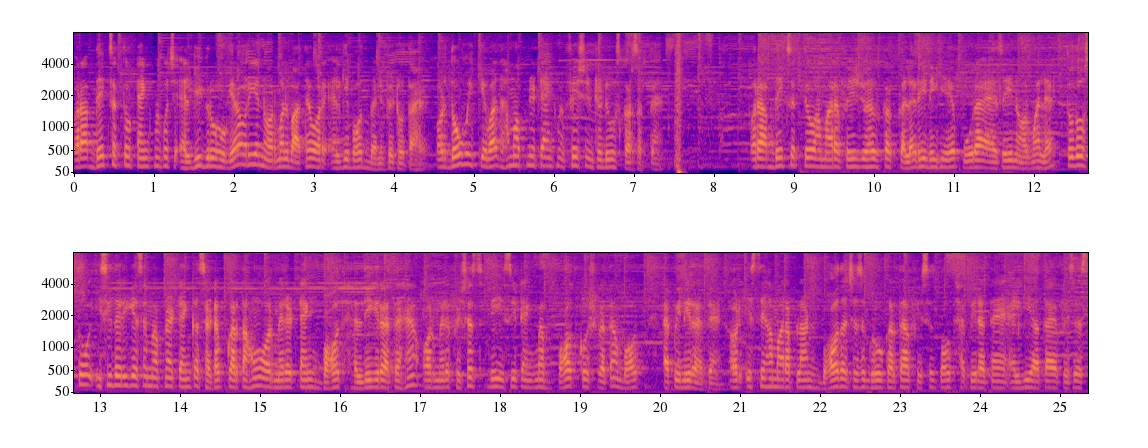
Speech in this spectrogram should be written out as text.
और आप देख सकते हो टैंक में कुछ एलगी ग्रो हो गया और ये नॉर्मल बात है और एलगी बहुत बेनिफिट होता है और दो वीक के बाद हम अपने टैंक में फ़िश इंट्रोड्यूस कर सकते हैं। और आप देख सकते हो हमारा फ़िश जो है उसका कलर ही नहीं है, पूरा ऐसे ही नॉर्मल है। तो दोस्तों, इसी तरीके से मैं अपना टैंक का सेटअप करता हूँ और मेरे टैंक बहुत हेल्दी रहते हैं और मेरे फिशेस भी इसी टैंक में बहुत खुश रहते हैं, बहुत हैप्पीली रहते हैं। और इससे हमारा प्लांट बहुत अच्छे से ग्रो करता है फिशेस बहुत हैप्पी रहते हैं एलगी आता है फिशेस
